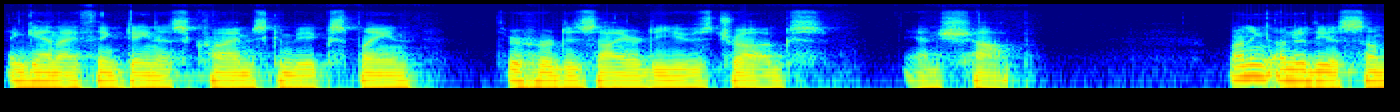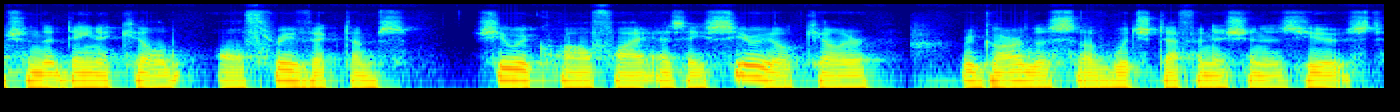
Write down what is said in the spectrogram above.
Again, I think Dana's crimes can be explained through her desire to use drugs and shop. Running under the assumption that Dana killed all three victims, she would qualify as a serial killer regardless of which definition is used.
